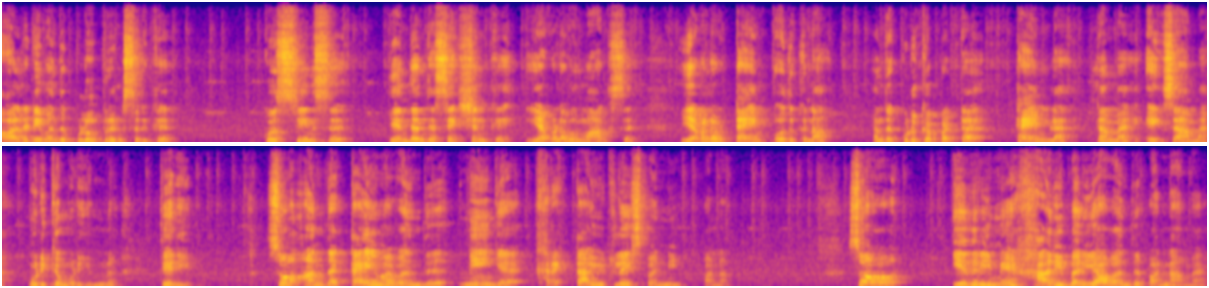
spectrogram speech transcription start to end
ஆல்ரெடி வந்து ப்ளூ பிரிண்ட்ஸ் இருக்குது கொஸ்டின்ஸு எந்தெந்த செக்ஷனுக்கு எவ்வளவு மார்க்ஸு எவ்வளவு டைம் ஒதுக்குனா அந்த கொடுக்கப்பட்ட டைமில் நம்ம எக்ஸாமை முடிக்க முடியும்னு தெரியும். ஸோ அந்த டைமை வந்து நீங்கள் கரெக்டாக யூட்டிலைஸ் பண்ணி பண்ணணும். ஸோ எதுலேயுமே ஹரிபரியாக வந்து பண்ணாமல்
